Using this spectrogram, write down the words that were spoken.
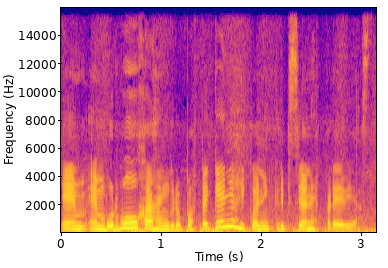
en burbujas, en grupos pequeños y con inscripciones previas.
